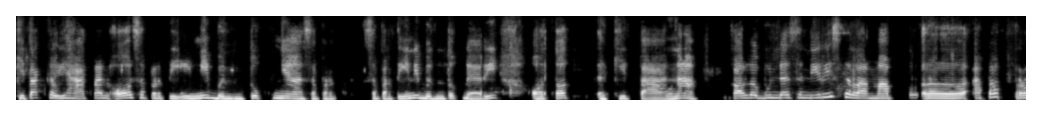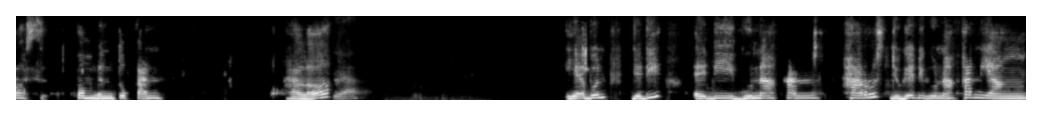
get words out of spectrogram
kita kelihatan oh seperti ini bentuknya, seperti seperti ini bentuk dari otot uh, kita. Nah, kalau Bunda sendiri selama uh, apa proses pembentukan Halo? Ya. Iya Bun, jadi eh, digunakan harus juga digunakan yang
